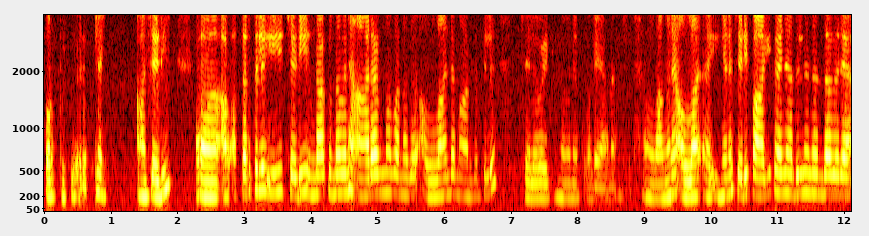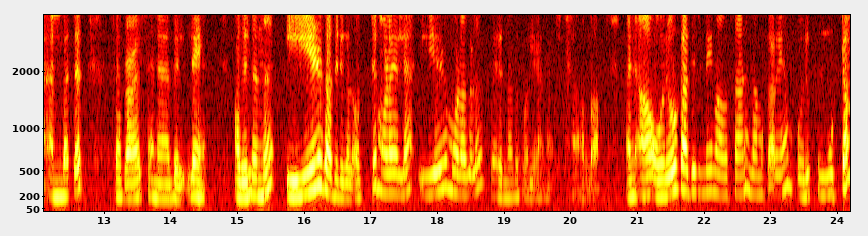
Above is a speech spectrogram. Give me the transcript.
പുറത്തേക്ക് വരും അല്ലെ? ആ ചെടി ആഹ് അ- അത്തരത്തിൽ ഈ ചെടി ഉണ്ടാക്കുന്നവന് ആരാണെന്ന് പറഞ്ഞത്? അള്ളാന്റെ മാർഗത്തിൽ ചെലവഴിക്കുന്നവനെ പോലെയാണ്. അങ്ങനെ അള്ളാ ഇങ്ങനെ ചെടി പാകി കഴിഞ്ഞാൽ അതിൽ നിന്ന് എന്താ വരിക അമ്പത്തത് സബാ സനാബിൽ അല്ലെ അതിൽ നിന്ന് ഏഴ് കതിരുകൾ ഒറ്റ മുളയല്ല ഏഴ് മുളകൾ വരുന്നത് പോലെയാണ്. സുബ്ഹാനല്ലാഹ്. ആ ഓരോ കതിരിന്റെയും അവസാനം നമുക്കറിയാം ഒരു കൂട്ടം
